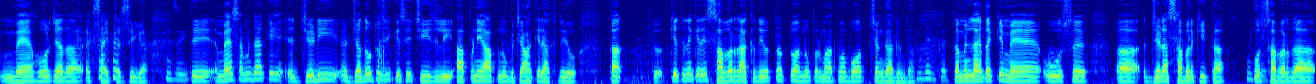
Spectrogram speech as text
ਮੈਂ ਹੋਰ ਜ਼ਿਆਦਾ ਐਕਸਾਈਟਡ ਸੀਗਾ। ਜੀ। ਤੇ ਮੈਂ ਸਮਝਦਾ ਕਿ ਜਿਹੜੀ ਜਦੋਂ ਤੁਸੀਂ ਕਿਸੇ ਚੀਜ਼ ਲਈ ਆਪਣੇ ਆਪ ਨੂੰ ਬਚਾ ਕੇ ਰੱਖਦੇ ਹੋ ਤਾਂ ਤ- ਕਿਤੇ ਨਾ ਕਿਤੇ ਸਬਰ ਰੱਖਦੇ ਹੋ ਤਾਂ ਤੁਹਾਨੂੰ ਪ੍ਰਮਾਤਮਾ ਬਹੁਤ ਚੰਗਾ ਦਿੰਦਾ। ਬਿਲਕੁਲ। ਤਾਂ ਮੈਨੂੰ ਲੱਗਦਾ ਕਿ ਮੈਂ ਉਸ ਅ, ਜਿਹੜਾ ਸਬਰ ਕੀਤਾ ਜੀ। ਸਬਰ ਦਾ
